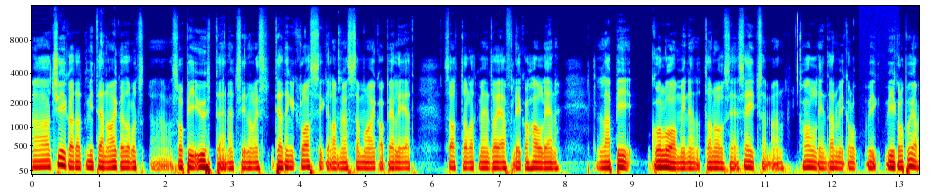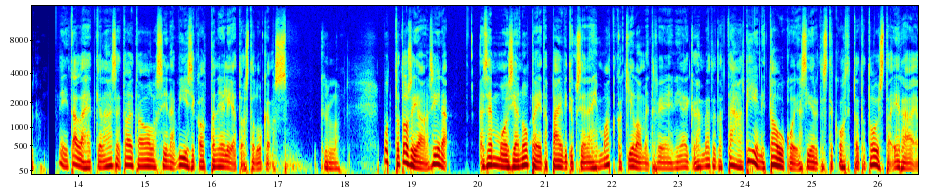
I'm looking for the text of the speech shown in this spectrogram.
äh, chiikata, että miten aikataulut äh, sopii yhteen, että siinä olisi tietenkin klassikilla myös sama aika peli, että saattaa olla, että meidän toi f hallien läpi koluaminen tota, nousee seitsemään halliin tämän viikon, viikonlopun jälkeen. Niin, tällä hetkellä se taitaa olla siinä 5 kautta 14 lukemassa. Kyllä. Mutta tosiaan siinä semmoisia nopeita päivityksiä näihin matkakilometreihin, niin eiköhän me oteta tähän pieni tauko ja siirrytä sitten kohti tuota toista erää.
